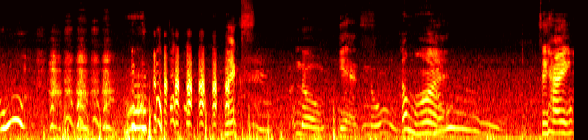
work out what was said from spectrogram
Ooh. Next. no. Yes. No. Come on. No. Say hi.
